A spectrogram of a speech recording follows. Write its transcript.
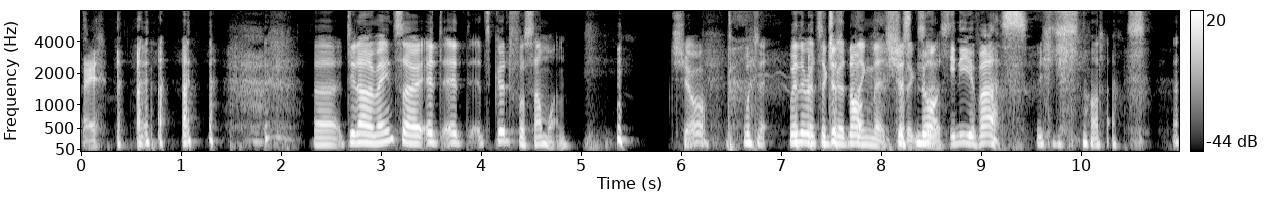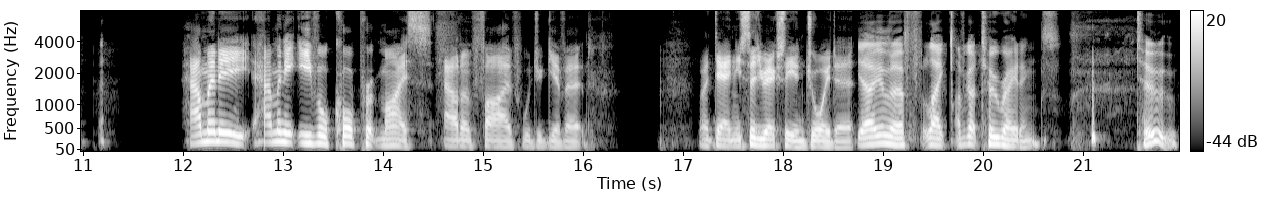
bad uh, do you know what I mean? So it, it it's good for someone, Sure. whether, whether it's a good not- thing that should Just not any of us. It's just not us. how many how many evil corporate mice out of five would you give it like Dan you said you actually enjoyed it Yeah, I give it a f- like. I've got two ratings. Two.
